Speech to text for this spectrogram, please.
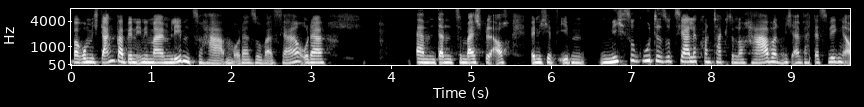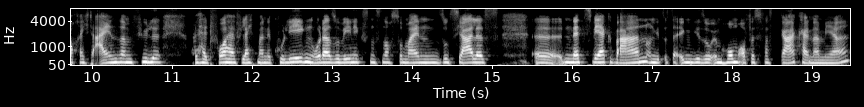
warum ich dankbar bin, ihn in meinem Leben zu haben oder sowas, ja. Oder ähm, dann zum Beispiel auch, wenn ich jetzt eben nicht so gute soziale Kontakte noch habe und mich einfach deswegen auch recht einsam fühle, weil halt vorher vielleicht meine Kollegen oder so wenigstens noch so mein soziales äh, Netzwerk waren und jetzt ist da irgendwie so im Homeoffice fast gar keiner mehr,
